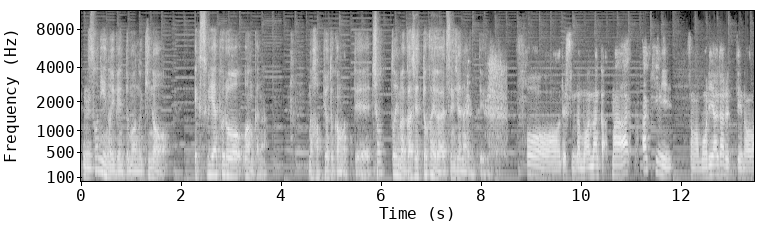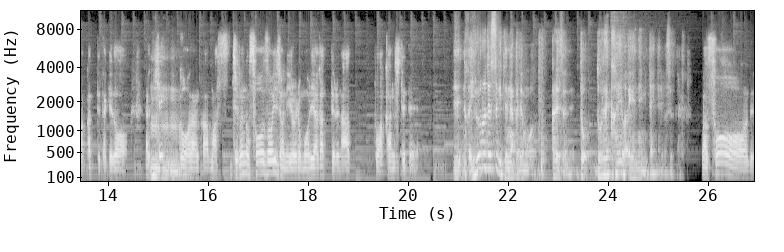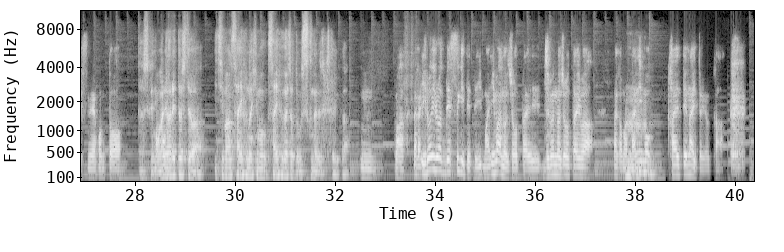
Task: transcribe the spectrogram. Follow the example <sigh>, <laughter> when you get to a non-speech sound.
うんソニーのイベントもあの昨日、Xperia Pro 1かな？の発表とかもあって、ちょっと今ガジェット界隈熱いんじゃないのっていう。そうですね。もうなんかまああ秋にその盛り上がるっていうのは分かってたけど結構なんか、まあ、自分の想像以上にいろいろ盛り上がってるなとは感じてて。でなんかいろいろ出すぎてなんかでもあれですよね。どどれ買えばええねんみたいになりますよね。まあそうですね本当。確かに。まあ我々としては一番財布の紐財布がちょっと薄くなる時期というか。うん。まあなんかいろいろ出過ぎてて今今の状態自分の状態はなんかまあうんうん変えてないというか、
